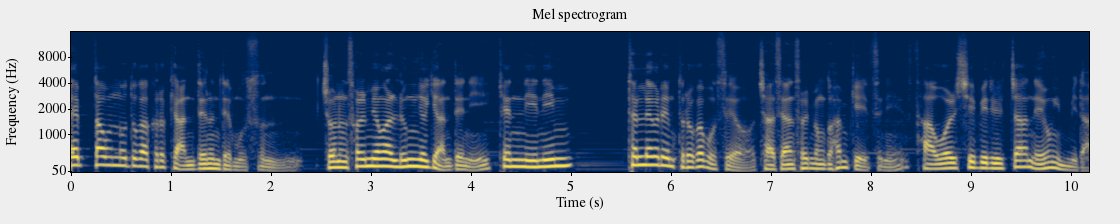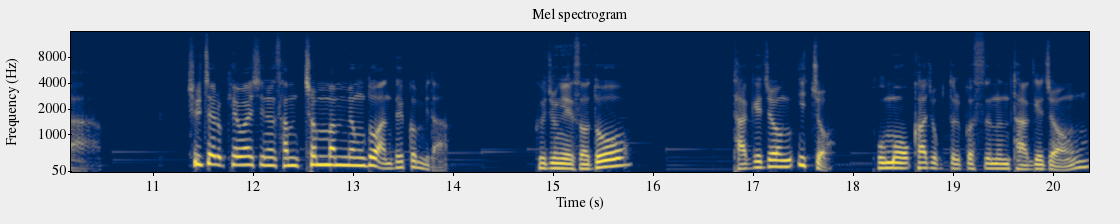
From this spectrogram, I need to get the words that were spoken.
앱 다운로드가 그렇게 안 되는데 무슨 저는 설명할 능력이 안 되니 캔니님 텔레그램 들어가 보세요. 자세한 설명도 함께 있으니 4월 11일자 내용입니다. 실제로 KYC는 3천만 명도 안 될 겁니다. 그 중에서도 다계정 있죠. 부모 가족들 거 쓰는 다계정.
